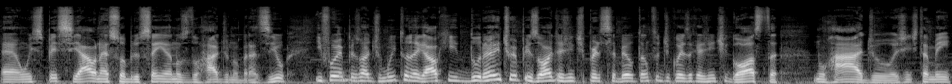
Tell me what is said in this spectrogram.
é, um especial né, sobre os 100 anos do rádio no Brasil. E foi um episódio muito legal que durante o episódio a gente percebeu tanto de coisa que a gente gosta no rádio, a gente também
